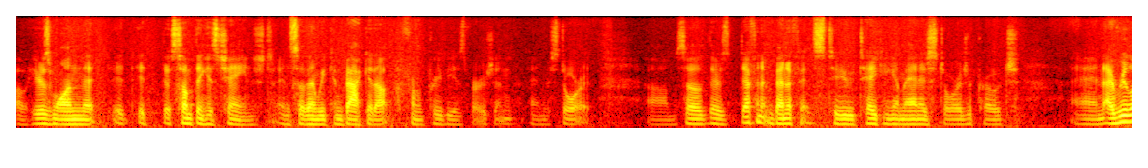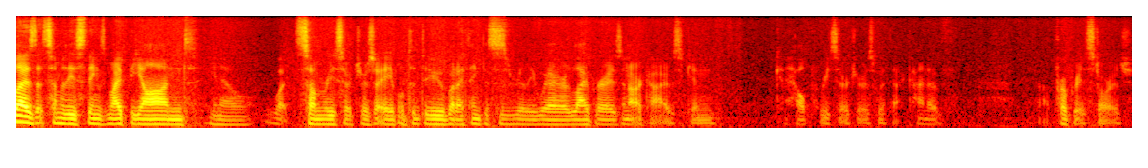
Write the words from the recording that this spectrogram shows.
oh, here's one that it, it, something has changed. And so then we can back it up from a previous version and restore it. Um, so there's definite benefits to taking a managed storage approach. And I realize that some of these things might be beyond, you know, what some researchers are able to do, but I think this is really where libraries and archives can, can help researchers with that kind of appropriate storage.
